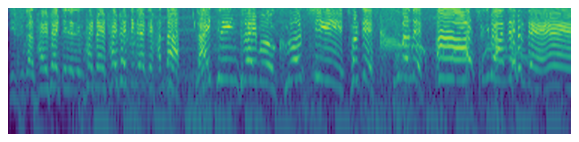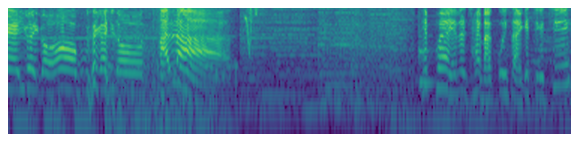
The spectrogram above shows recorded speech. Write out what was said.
지주가 살살 때려야 돼 살살 살살 때려야 돼. 간다. 라이트닝 드라이브. 그렇지. 절대 죽으면 안돼. 아 죽이면 안 되는데. 이거 이거. 무쇠가 신호 달라 페퍼야 얘는 잘 맞고 있어 알겠지 그치?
